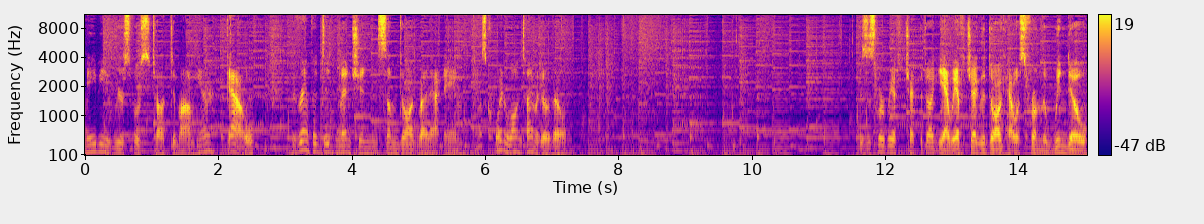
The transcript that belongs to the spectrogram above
maybe we are supposed to talk to Mom here? Gao? Your grandpa did mention some dog by that name. That was quite a long time ago, though. Is this where we have to check the dog? Yeah, we have to check the doghouse from the window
